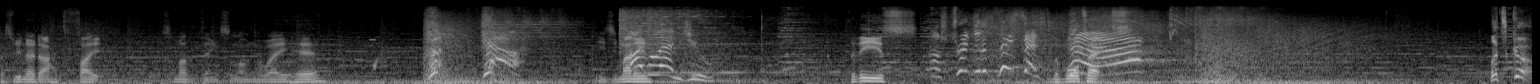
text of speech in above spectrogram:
As we know that I have to fight some other things along the way here. Easy money. I will end you. For these, I'll shred you to pieces. the Vortex. Let's go.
